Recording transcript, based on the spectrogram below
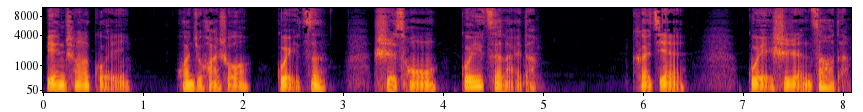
变成了鬼，换句话说，鬼字是从龟字来的，可见鬼是人造的。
